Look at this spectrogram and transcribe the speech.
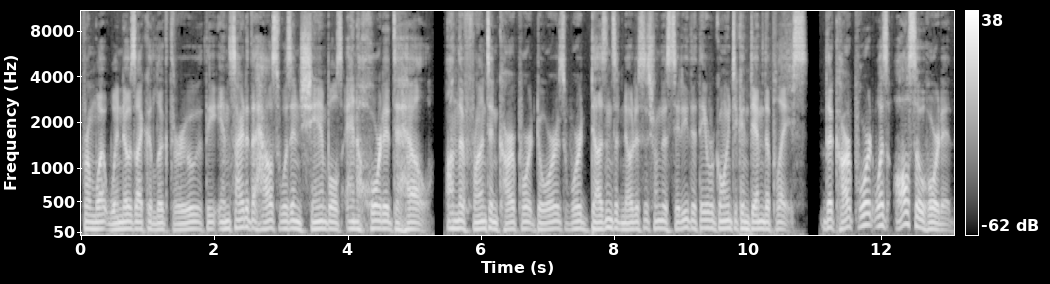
From what windows I could look through, the inside of the house was in shambles and hoarded to hell. On the front and carport doors were dozens of notices from the city that they were going to condemn the place. The carport was also hoarded.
